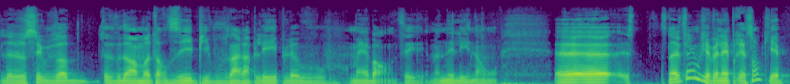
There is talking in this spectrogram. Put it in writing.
Là, je sais que vous êtes dans votre ordi, puis vous vous en rappelez, puis là, vous... Mais bon, tu sais, les noms. Euh, c'est un film que j'avais l'impression qu'il n'y avait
